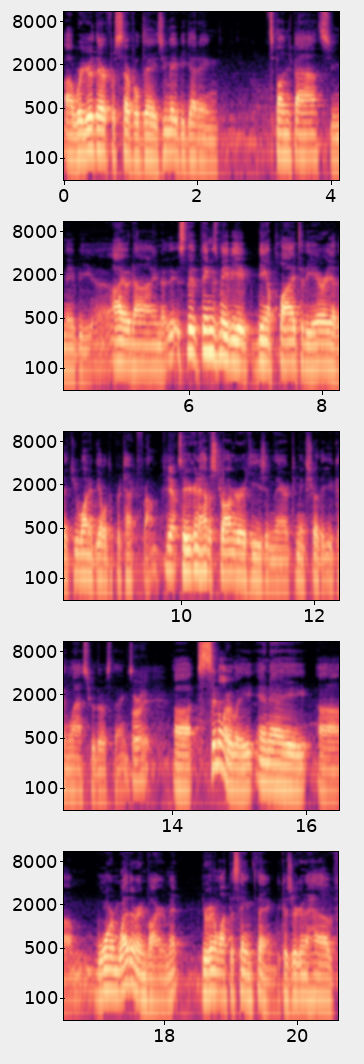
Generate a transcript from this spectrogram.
uh, where you're there for several days, you may be getting sponge baths, you may be uh, iodine. It's the things may be being applied to the area that you want to be able to protect from. Yeah. So you're going to have a stronger adhesion there to make sure that you can last through those things. All right. Uh, similarly, in a um, warm weather environment, you're going to want the same thing because you're going to have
